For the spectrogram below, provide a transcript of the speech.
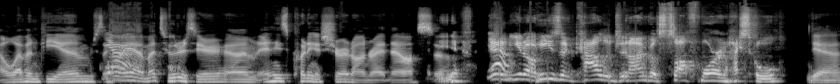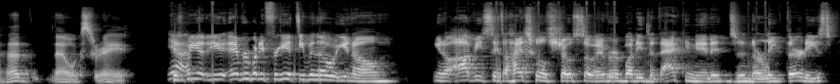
11 p.m. She's like, Yeah. "Oh yeah, my tutor's here, um, and he's putting a shirt on right now." So Yeah. Yeah. And you know he's in college and I'm a sophomore in high school. yeah, that that looks great. Because Yeah, we got, everybody forgets, even though you know, you know, obviously it's a high school show, so everybody that's acting in it is in their late thirties.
